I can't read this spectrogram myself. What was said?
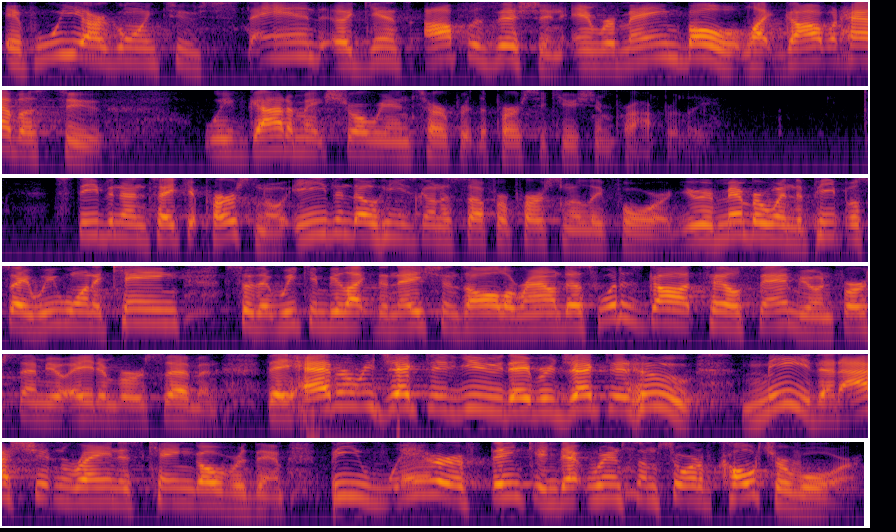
If we are going to stand against opposition and remain bold like God would have us to, we've got to make sure we interpret the persecution properly. Stephen doesn't take it personal, even though he's going to suffer personally for it. You remember when the people say, We want a king so that we can be like the nations all around us? What does God tell Samuel in 1 Samuel 8 and verse 7? They haven't rejected you, they've rejected who? Me, that I shouldn't reign as king over them. Beware of thinking that we're in some sort of culture war.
